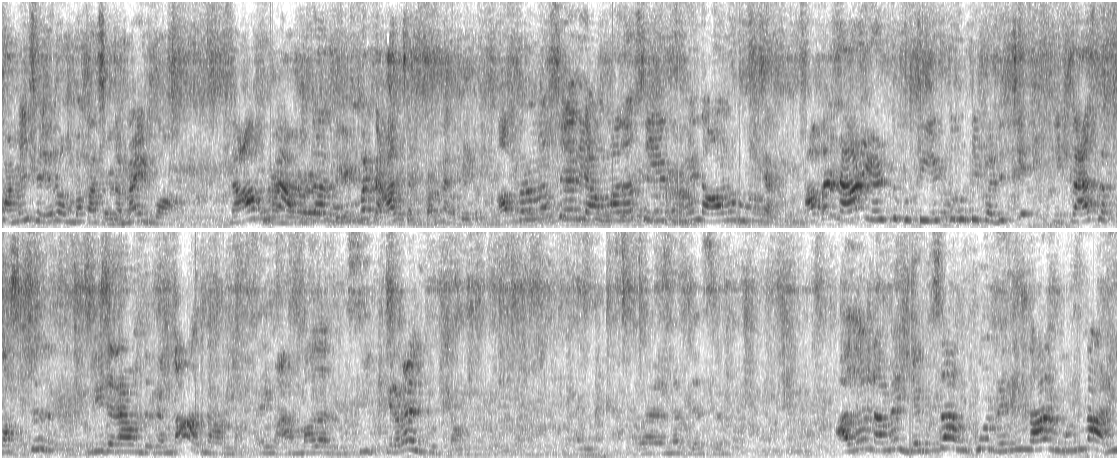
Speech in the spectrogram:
சமையல் செய்ய ரொம்ப கஷ்டமாயிடுவாங்க நான் கூட அவங்க ரொம்ப டார்ச்சர் பண்ணேன். அப்புறமும் சரி அம்மா தான் செய்யட்டுமே அதுவும் இல்லாமல் எக்ஸாமுக்கு ரெண்டு நாள் முன்னாடி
